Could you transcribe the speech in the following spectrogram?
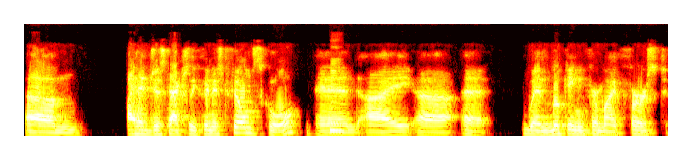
um, I had just actually finished film school. And mm. I, uh, when looking for my first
